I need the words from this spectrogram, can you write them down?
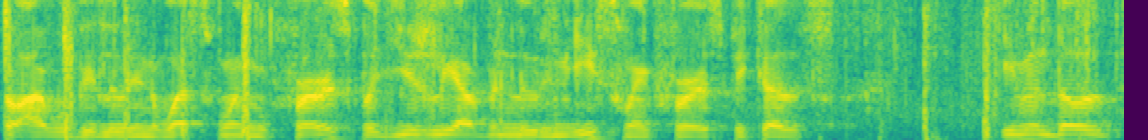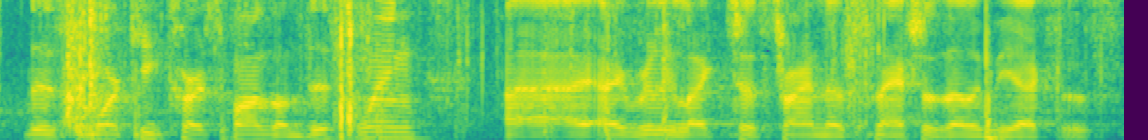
so I will be looting West Wing first. But usually I've been looting East Wing first because even though there's more key card spawns on this wing, I, I, I really like just trying to snatch those LEDXs.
